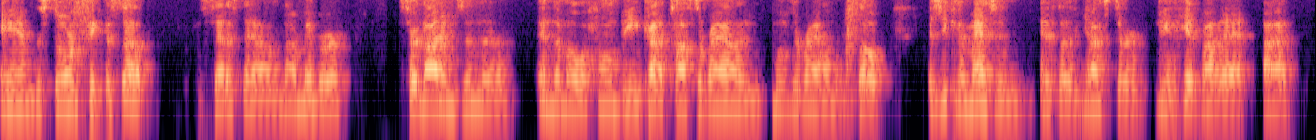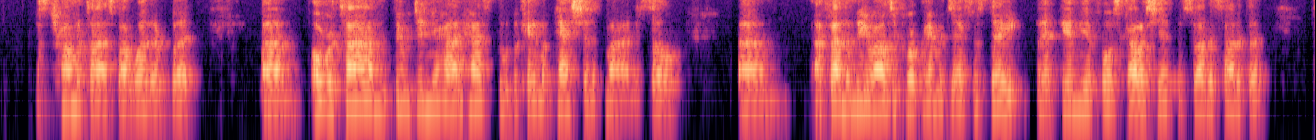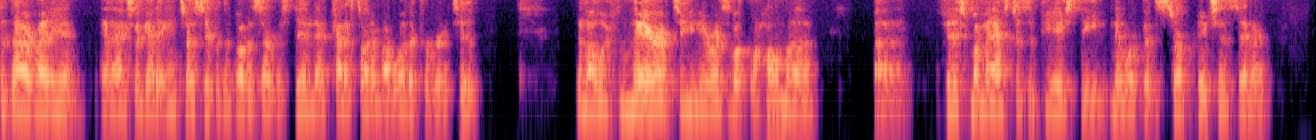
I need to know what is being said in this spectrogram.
And the storm picked us up, set us down. And I remember certain items in the in the mobile home being kind of tossed around and moved around. And so as you can imagine, as a youngster being hit by that, I was traumatized by weather. But um, over time, through junior high and high school, became a passion of mine. And so um, I found a meteorology program at Jackson State that gave me a full scholarship, and so I decided to to dive right in. And I actually got an internship at the Weather Service. Then that kind of started my weather career too. Then I went from there to University of Oklahoma, uh, finished my master's and PhD, and then worked at the Storm Prediction Center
